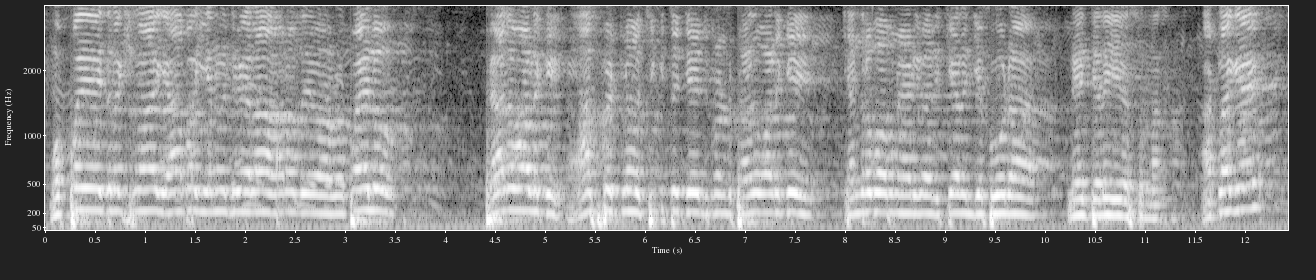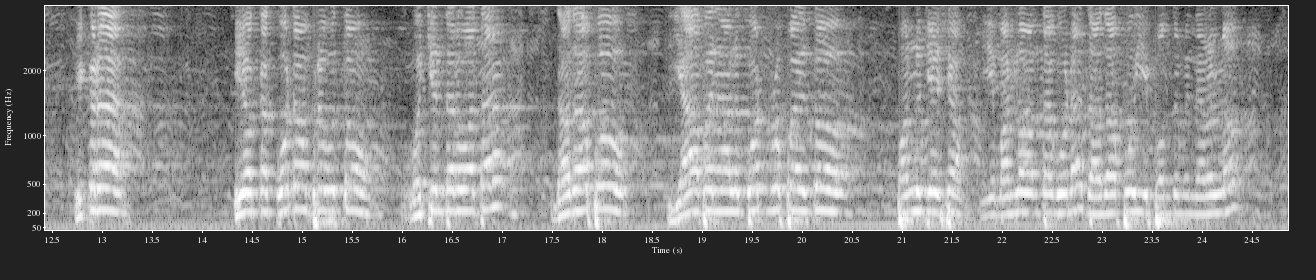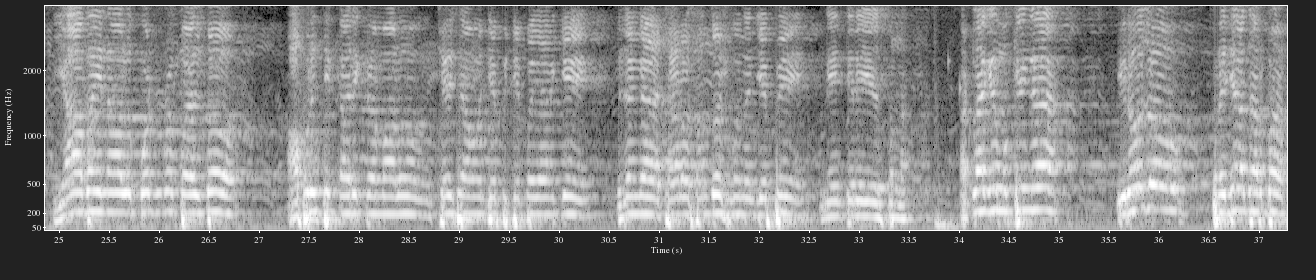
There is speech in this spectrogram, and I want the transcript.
ముప్పై ఐదు లక్షల యాభై ఎనిమిది వేల ఆరు వందల రూపాయలు పేదవాళ్ళకి హాస్పిటల్లో చికిత్స చేయించుకున్న పేదవాళ్ళకి చంద్రబాబు నాయుడు గారు ఇచ్చారని చెప్పి కూడా నేను తెలియజేస్తున్నా. అట్లాగే ఇక్కడ ఈ యొక్క కూటమి ప్రభుత్వం వచ్చిన తర్వాత దాదాపు యాభై నాలుగు కోట్ల రూపాయలతో పనులు చేశాం. ఈ మండలం అంతా కూడా దాదాపు ఈ పంతొమ్మిది నెలల్లో యాభై నాలుగు కోట్ల రూపాయలతో అభివృద్ధి కార్యక్రమాలు చేశామని చెప్పి చెప్పేదానికి నిజంగా చాలా సంతోషంగా ఉందని చెప్పి నేను తెలియజేస్తున్నా. అట్లాగే ముఖ్యంగా ఈరోజు ప్రజా దర్బార్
